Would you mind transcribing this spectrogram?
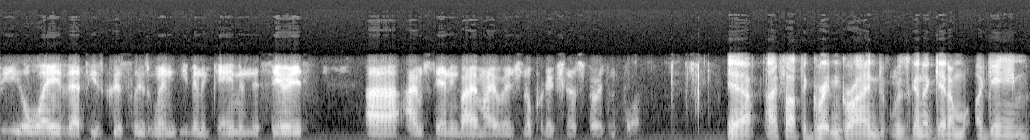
see a way that these Grizzlies win even a game in this series. Uh, I'm standing by my original prediction of Spurs in four. Yeah, I thought the grit and grind was going to get them a game,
